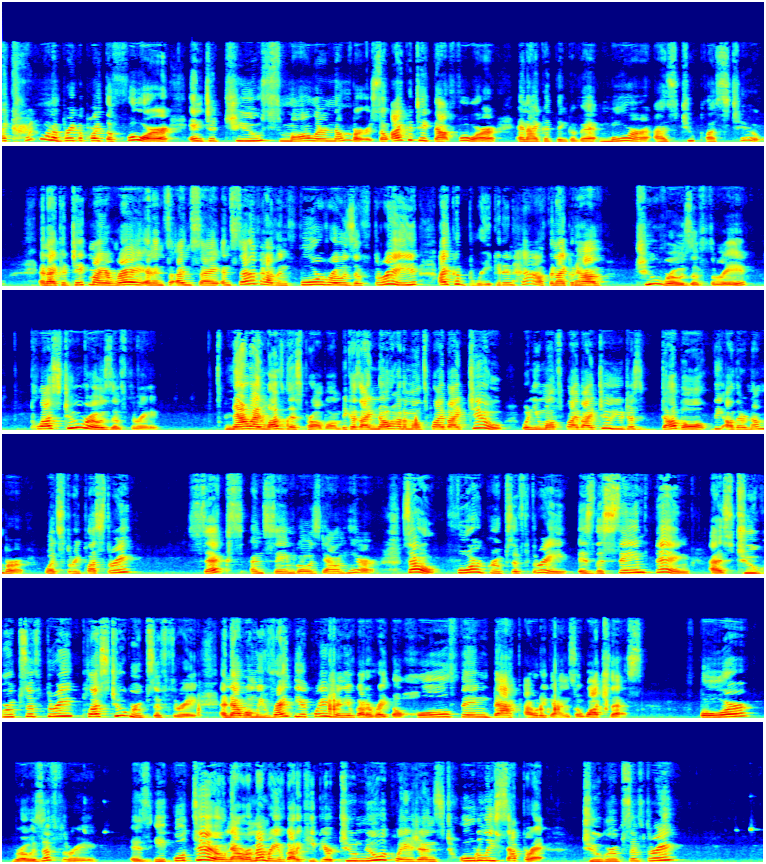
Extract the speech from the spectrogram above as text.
I kind of want to break apart the four into two smaller numbers. So I could take that four and I could think of it more as two plus two. And I could take my array and, and say, instead of having four rows of three, I could break it in half and I could have two rows of three plus two rows of three. Now I love this problem because I know how to multiply by two. When you multiply by two, you just double the other number. What's three plus three? Six, and same goes down here. So four groups of three is the same thing as two groups of three plus two groups of three. And now when we write the equation, you've got to write the whole thing back out again. So watch this. Four rows of three is equal to, now remember, you've got to keep your two new equations totally separate. Two groups of three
